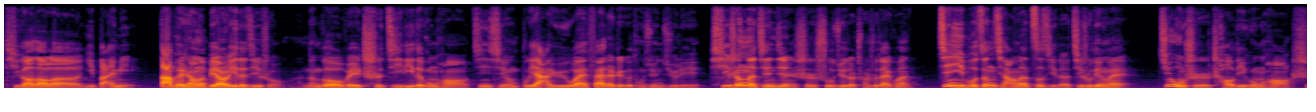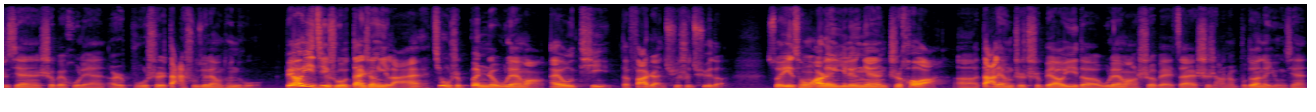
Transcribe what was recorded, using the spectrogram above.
提高到了一百米。搭配上了 BLE 的技术，能够维持极低的功耗，进行不亚于 WiFi 的这个通讯距离。牺牲的仅仅是数据的传输带宽，进一步增强了自己的技术定位，就是超低功耗实现设备互联，而不是大数据量吞吐。BLE 技术诞生以来，就是奔着物联网 IoT 的发展趋势去的。所以从二零一零年之后啊，呃，大量支持 BLE 的物联网设备在市场上不断的涌现，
